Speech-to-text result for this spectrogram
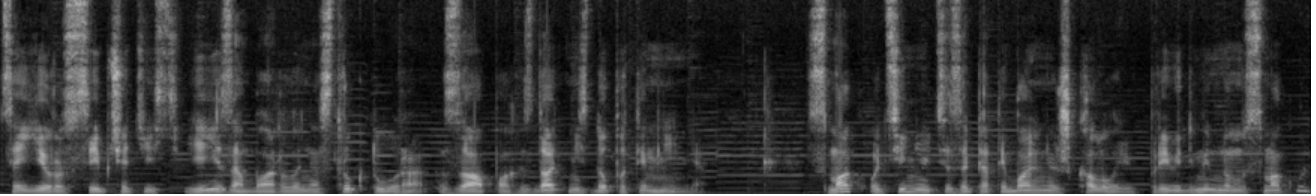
це її розсипчатість, її забарвлення, структура, запах, здатність до потемніння. Смак оцінюється за п'ятибальною шкалою. При відмінному смаку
